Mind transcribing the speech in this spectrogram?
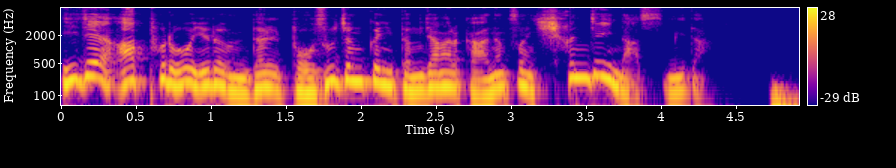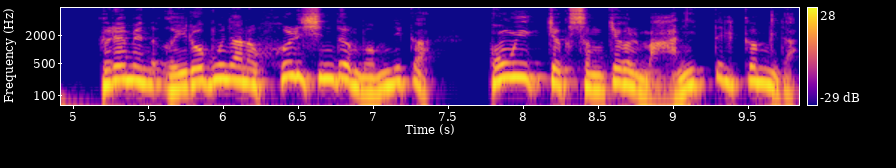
이제 앞으로 여러분들 보수 정권이 등장할 가능성은 현저히 낮습니다. 그러면 의료 분야는 훨씬 더 뭡니까 공익적 성격을 많이 뜰 겁니다.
